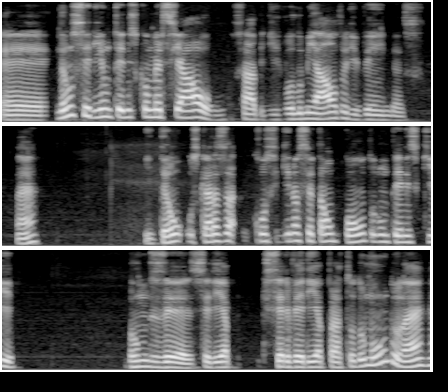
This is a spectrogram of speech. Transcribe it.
É, não seria um tênis comercial, sabe, de volume alto de vendas, né? Então os caras conseguiram acertar um ponto num tênis que, vamos dizer, seria que serviria para todo mundo, né?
